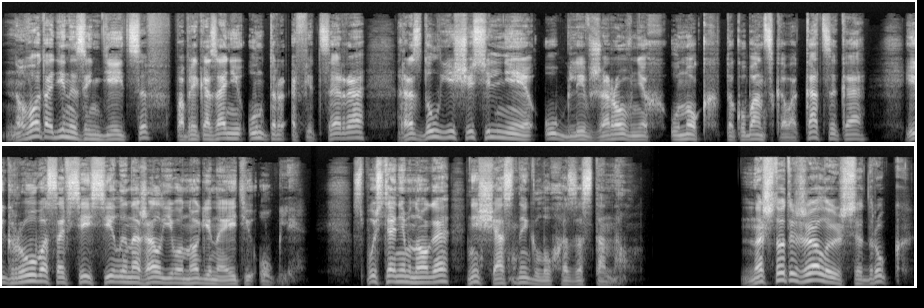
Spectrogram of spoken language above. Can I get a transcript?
Но вот один из индейцев, по приказанию унтер-офицера, раздул еще сильнее угли в жаровнях у ног такубанского кацика и грубо со всей силы нажал его ноги на эти угли. Спустя немного несчастный глухо застонал. «На что ты жалуешься, друг?» —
